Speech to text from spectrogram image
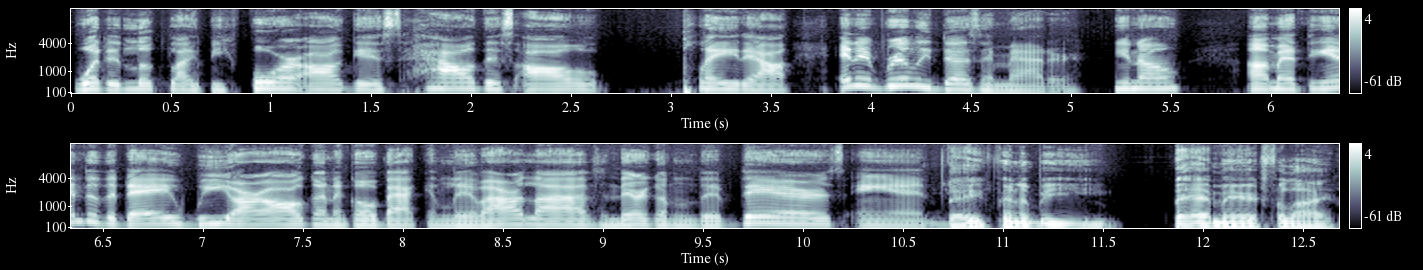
what it looked like before August, how this all played out, and it really doesn't matter, you know? Um at the end of the day, we are all going to go back and live our lives and they're going to live theirs and they're gonna be bad married for life.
